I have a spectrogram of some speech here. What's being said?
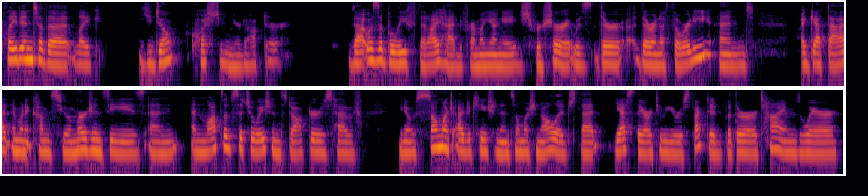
played into the like you don't question your doctor. That was a belief that i had from a young age for sure. It was they're they're an authority and i get that. And when it comes to emergencies and and lots of situations doctors have you know so much education and so much knowledge that yes they are to be respected but there are times where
